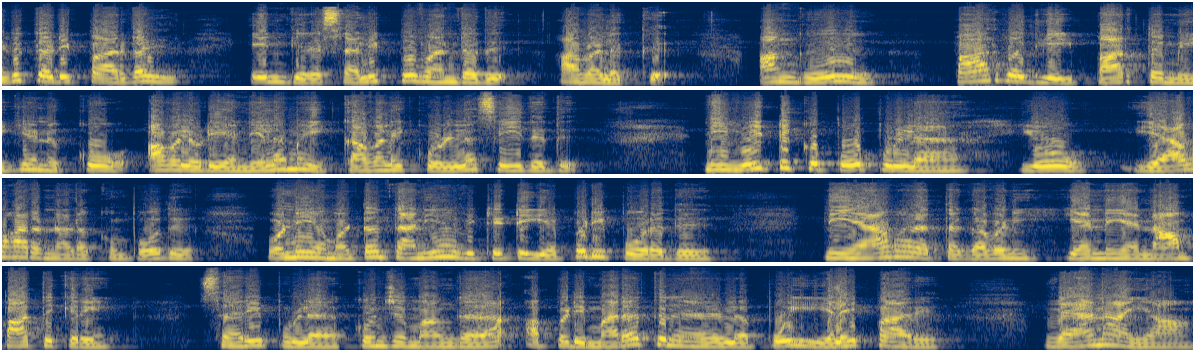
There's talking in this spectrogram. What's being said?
எடுத்தடிப்பார்கள் என்கிற சலிப்பு வந்தது அவளுக்கு. அங்கு பார்வதியை பார்த்த மெய்யனுக்கோ அவளுடைய நிலைமை கவலை கொள்ள செய்தது. நீ வீட்டுக்கு போ புள்ள. யோ வியாபாரம் நடக்கும் போது உன்னைய மட்டும் தனியா விட்டுட்டு எப்படி போறது? நீ வியாபாரத்தை கவனி. என்னைய நான் பாத்துக்கிறேன். சரி புள்ள கொஞ்சம் அங்க. அப்படி மரத்து நிழல போய் இளைப்பாரு. வேணாயா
